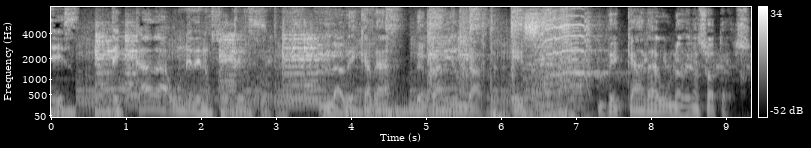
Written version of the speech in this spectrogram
es de cada uno de nosotros. La década de Radio UNDAB es de cada uno de nosotros.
